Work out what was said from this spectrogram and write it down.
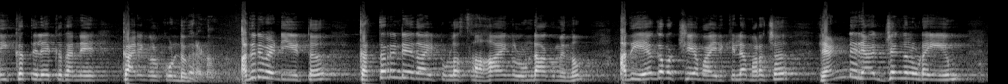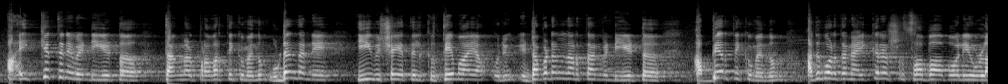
നീക്കത്തിലേക്ക് തന്നെ കാര്യങ്ങൾ കൊണ്ടുവരണം. അതിനു വേണ്ടിയിട്ട് ഖത്തറിന്റെതായിട്ടുള്ള സഹായങ്ങൾ ഉണ്ടാകുമെന്നും അത് ഏകപക്ഷീയമായിരിക്കില്ല. മറിച്ച് രണ്ട് രാജ്യങ്ങളുടെയും ഐക്യത്തിന് വേണ്ടിയിട്ട് തങ്ങൾ പ്രവർത്തിക്കുമെന്നും ഉടൻ തന്നെ ഈ വിഷയത്തിൽ കൃത്യമായ ഒരു ഇടപെടൽ നടത്താൻ വേണ്ടിയിട്ട് അഭ്യർത്ഥിക്കുമെന്നും അതുപോലെ തന്നെ ഐക്യരാഷ്ട്രസഭ പോലെയുള്ള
